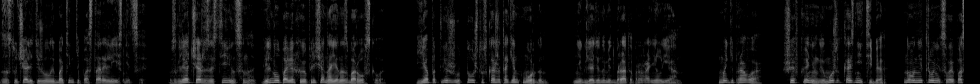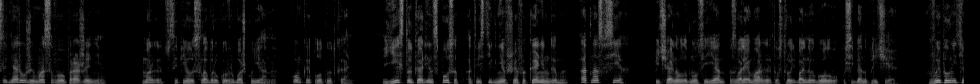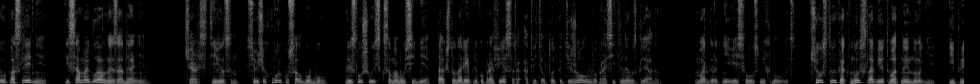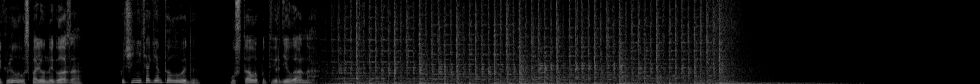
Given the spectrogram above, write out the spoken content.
Застучали тяжелые ботинки по старой лестнице. Взгляд Чарльза Стивенсона вильнул поверх ее плеча на Яна Зборовского. «Я подтвержу то, что скажет агент Морган», — не глядя на медбрата, проронил Ян. Мэгги права. Шеф Кеннинга может казнить тебя, но он не тронет свое последнее оружие массового поражения. Маргарет вцепилась слабой рукой в рубашку Яна, комкая плотную ткань. Есть только один способ отвести гнев шефа Кеннингема от нас всех. Печально улыбнулся Ян, позволяя Маргарет устроить больную голову у себя на плече. Выполнить его последнее и самое главное задание Чарльз Стивенсон все еще хмуро кусал губу, прислушиваясь к самому себе, так что на реплику профессора ответил только тяжелым вопросительным взглядом. Маргарет невесело усмехнулась, чувствуя, как вновь слабеют ватные ноги, и прикрыла воспаленные глаза. «Починить агента Ллойда», — устало подтвердила она.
